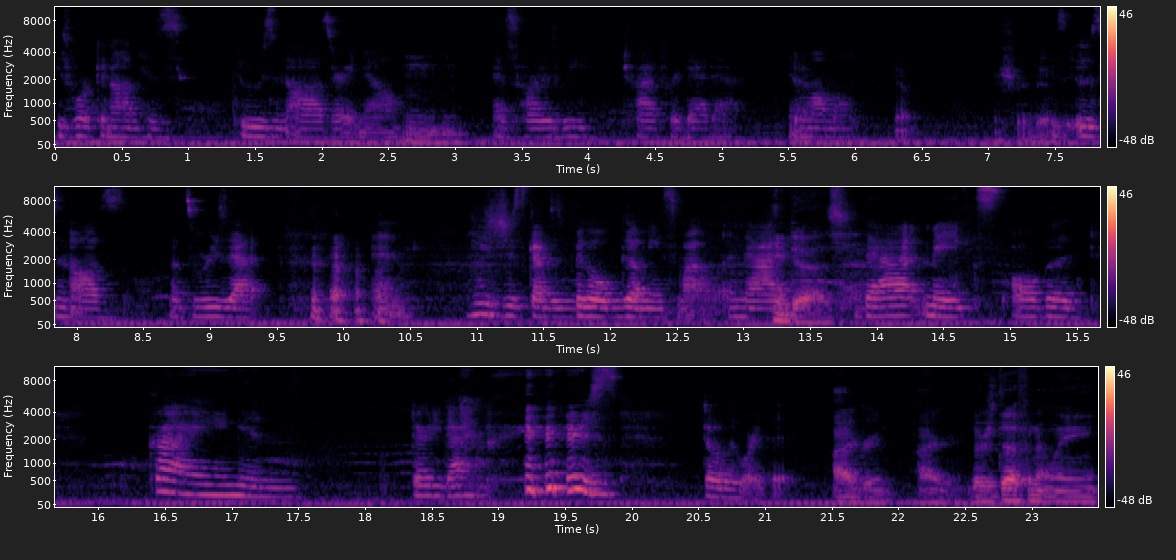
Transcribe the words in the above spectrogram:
he's working on his oohs and ahs right now, Mm-hmm. as hard as we try for Dada and Yeah. Mama. Yeah, we sure do. His did. oohs and ahs, that's where he's at. and he's just got this big old gummy smile and that he does. that makes all the crying and dirty diapers totally worth it I agree. I agree. There's definitely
